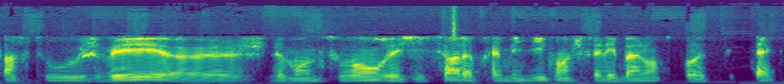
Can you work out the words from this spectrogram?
partout où je vais. Je demande souvent au régisseur l'après-midi quand je fais les balances pour le spectacle,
